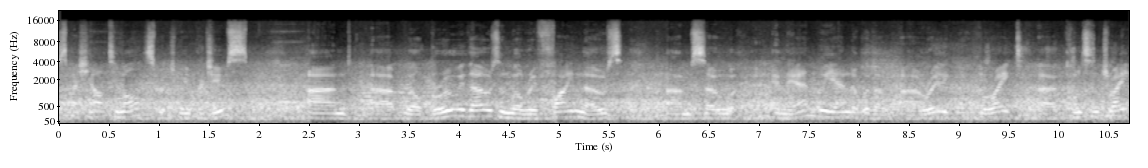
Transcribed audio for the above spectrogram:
specialty malts which we produce and uh, we'll brew with those and we'll refine those. Um, so in the we end up with a, a really great uh, concentrate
